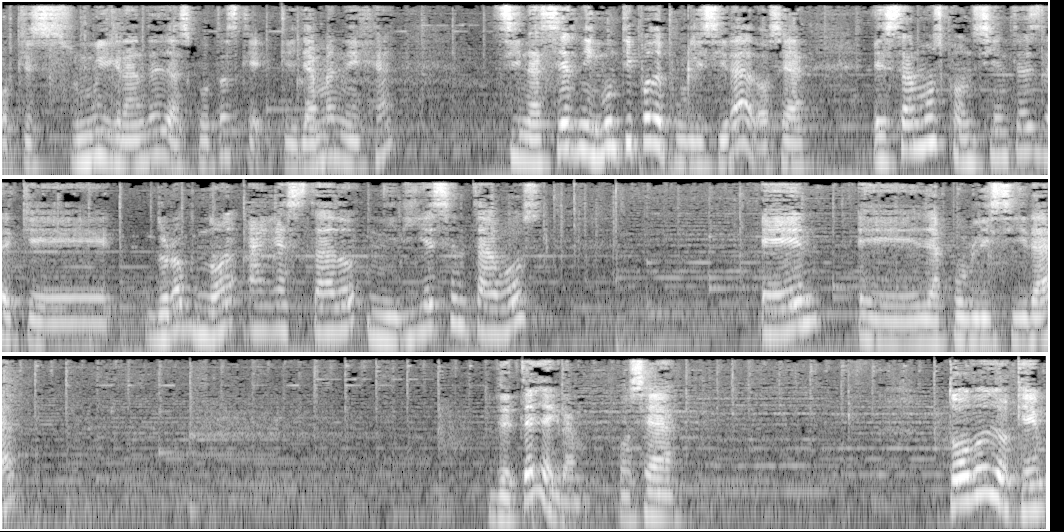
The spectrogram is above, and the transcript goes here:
porque es muy grande las cuotas que, ya maneja sin hacer ningún tipo de publicidad. O sea, estamos conscientes de que Drop no ha gastado ni 10 centavos en eh, la publicidad de Telegram. O sea, todo lo que,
